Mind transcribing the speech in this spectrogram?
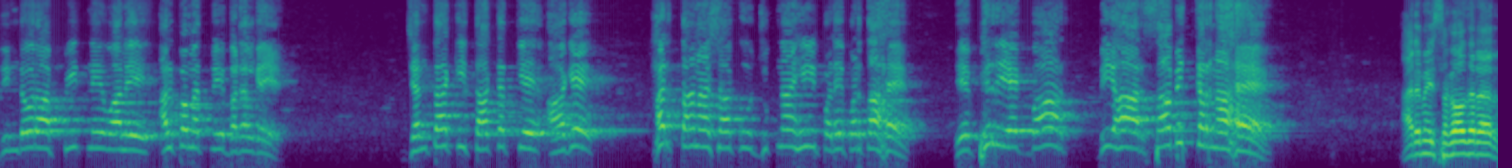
डिंडोरा पीटने वाले अल्पमत में बदल गए जनता की ताकत के आगे हर तानाशाह को झुकना ही पड़े पड़ता है ये फिर एक बार बिहार साबित करना है அருமை சகோதரர்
